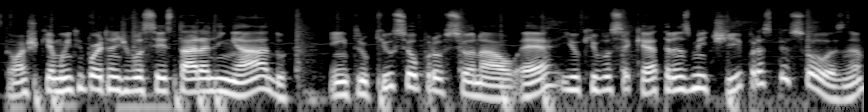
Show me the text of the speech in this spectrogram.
Então acho que é muito importante você estar alinhado entre o que o seu profissional é e o que você quer transmitir para as pessoas, né?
